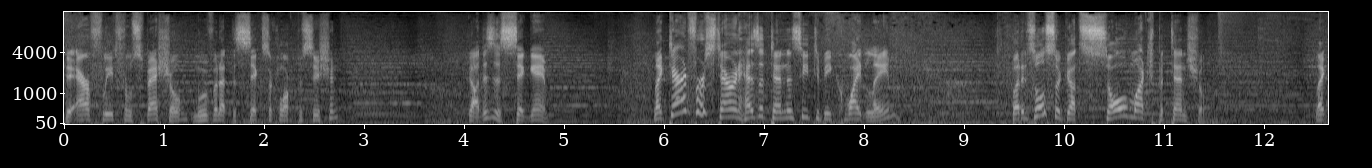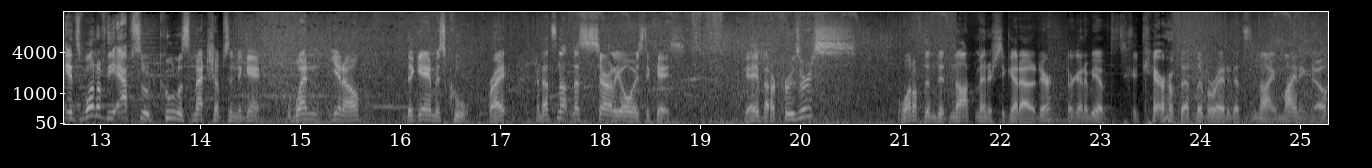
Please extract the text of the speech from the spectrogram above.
The air fleet from Special moving at the 6 o'clock position. God, this is a sick game. Like, Terran vs. Terran has a tendency to be quite lame. But it's also got so much potential. Like, it's one of the absolute coolest matchups in the game. When, you know, the game is cool, right? And that's not necessarily always the case. Okay, battle cruisers. One of them did not manage to get out of there. They're going to be able to take care of that Liberator that's denying mining, though.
